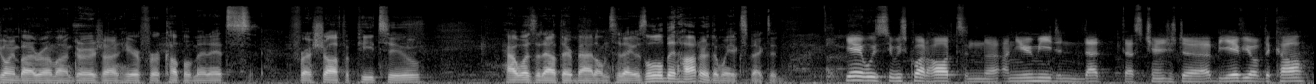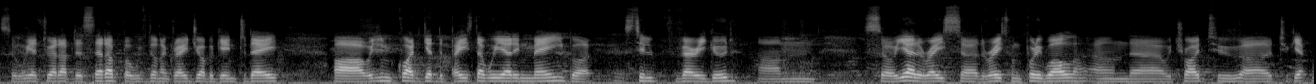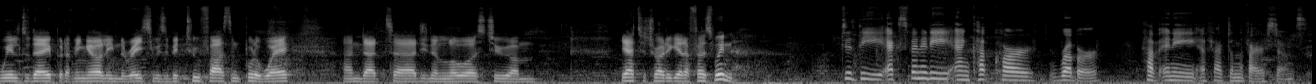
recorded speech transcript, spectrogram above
Joined by Romain Grosjean here for a couple minutes, fresh off a P2. How was it out there battling today? It was a little bit hotter than we expected. Yeah, it was it was quite hot and, uh, and humid, and that that's changed the behavior of the car. So we had to adapt the setup, but we've done a great job again today. Uh, we didn't quite get the pace that we had in May, but still very good. Um, so yeah, the race uh, the race went pretty well, and uh, we tried to uh, to get Will today, but I think early in the race he was a bit too fast and put away, and that uh, didn't allow us to um, yeah to try to get our first win. Did the Xfinity and Cup car rubber have any effect on the Firestones?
